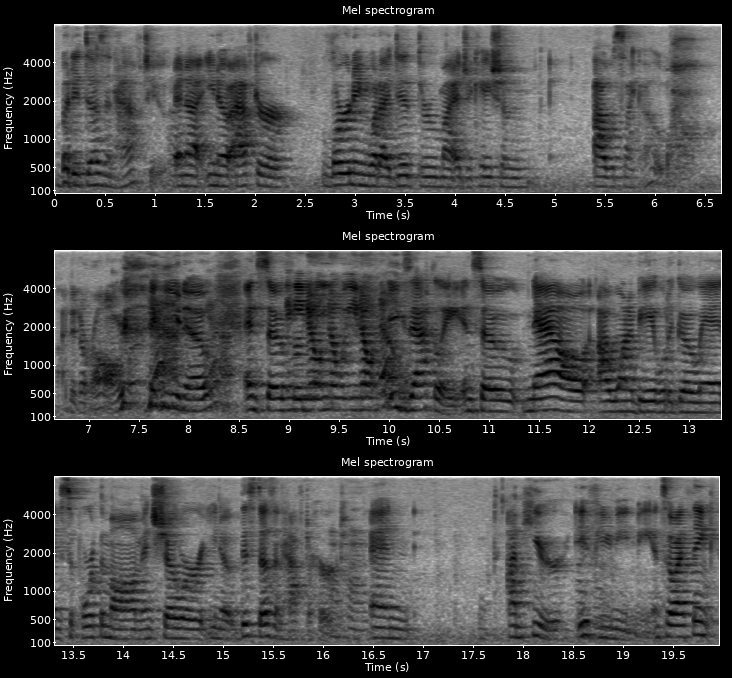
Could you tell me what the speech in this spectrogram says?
but it doesn't have to. And I, you know, after learning what I did through my education, I was like, oh, I did it wrong, Yeah, you know. yeah. And so And you don't me- know what you don't know. Exactly. And so now I want to be able to go in, support the mom, and show her, you know, this doesn't have to hurt, Mhm. and I'm here if Mm-hmm. you need me. And so I think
